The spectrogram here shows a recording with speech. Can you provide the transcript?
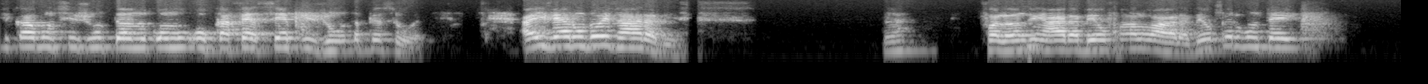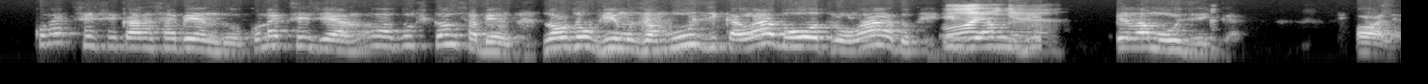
ficavam se juntando, como o café sempre junta pessoas. Aí vieram dois árabes. Né? Falando em árabe, eu falo árabe. Eu perguntei, como é que vocês ficaram sabendo? Como é que vocês vieram? Nós não ficamos sabendo. Nós ouvimos a música lá do outro lado e Olha. viemos pela música. Olha,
